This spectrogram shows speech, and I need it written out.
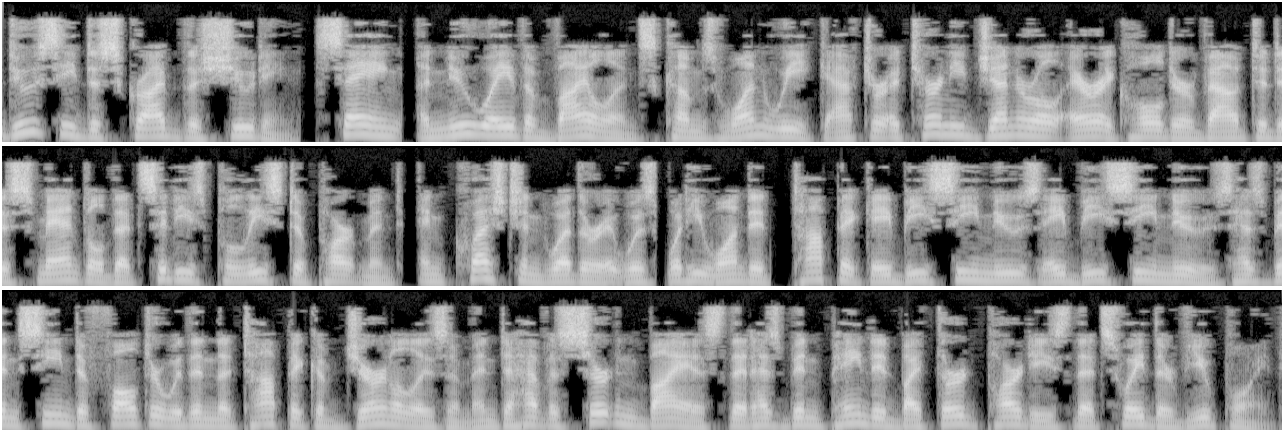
Doocy described the shooting, saying, A new wave of violence comes one week after Attorney General Eric Holder vowed to dismantle that city's police department, and questioned whether it was what he wanted. Topic ABC News ABC News has been seen to falter within the topic of journalism and to have a certain bias that has been painted by third parties that swayed their viewpoint.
